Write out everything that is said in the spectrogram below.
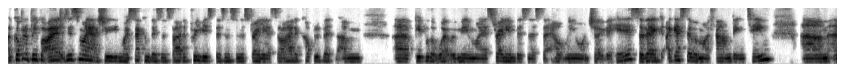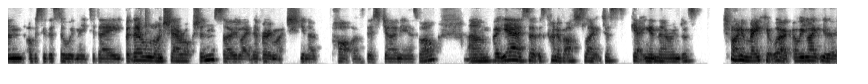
a couple of people i this is my actually my second business i had a previous business in australia so i had a couple of um, uh, people that worked with me in my Australian business that helped me launch over here. So they, I guess, they were my founding team, um, and obviously they're still with me today. But they're all on share options, so like they're very much, you know, part of this journey as well. Mm. Um, but yeah, so it was kind of us like just getting in there and just trying to make it work. I mean, like you know,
